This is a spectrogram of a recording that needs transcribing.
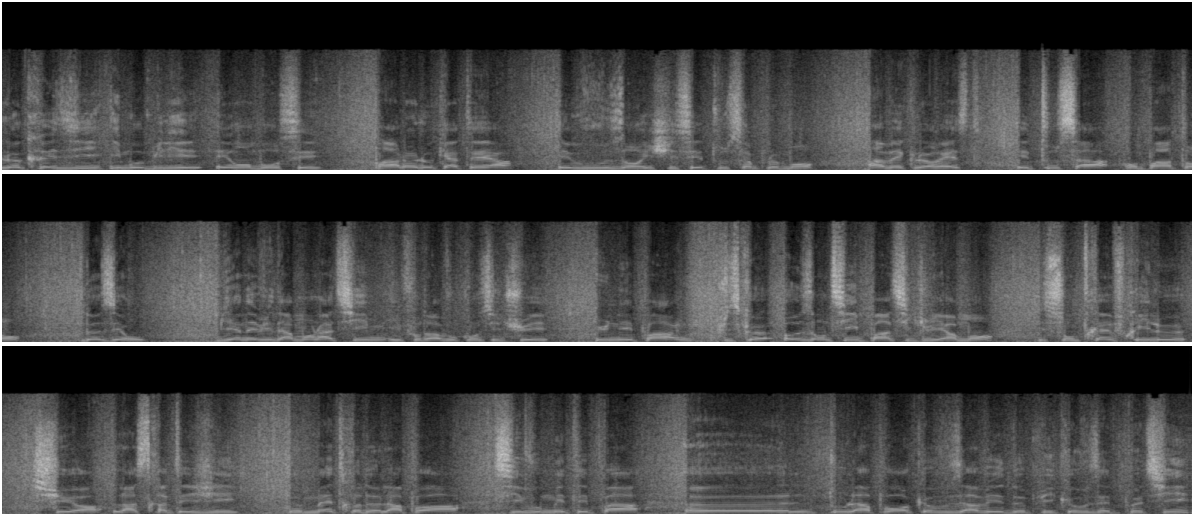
le crédit immobilier est remboursé par le locataire et vous vous enrichissez tout simplement avec le reste et tout ça en partant de zéro. Bien évidemment, la team, il faudra vous constituer une épargne, puisque aux Antilles particulièrement, ils sont très frileux sur la stratégie de mettre de l'apport. Si vous ne mettez pas euh, tout l'apport que vous avez depuis que vous êtes petit,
